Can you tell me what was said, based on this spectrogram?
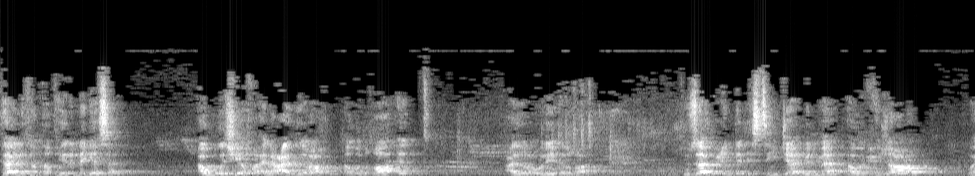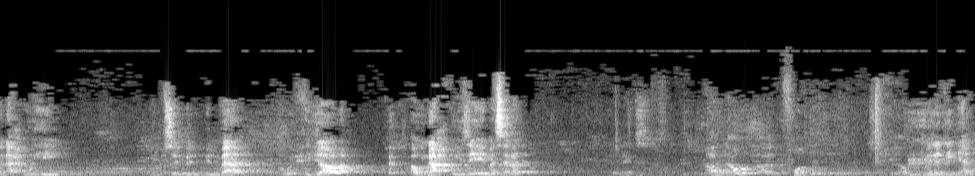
ثالثا تطهير النجاسات أول شيء هو العذرة أو الغائط. عذرة ولي الغائط. تزال عند الاستنجاء بالماء أو الحجارة ونحوه يزال بال- بالماء أو الحجارة أو نحوه زي مثلا أو الفوط يعني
